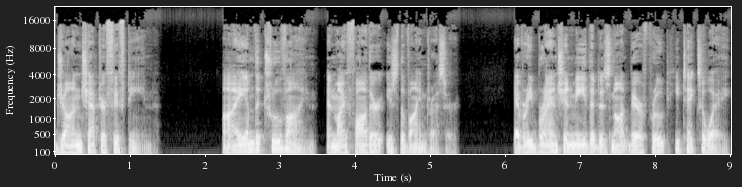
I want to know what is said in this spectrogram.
John chapter 15 I am the true vine, and my Father is the vine-dresser. Every branch in me that does not bear fruit he takes away,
